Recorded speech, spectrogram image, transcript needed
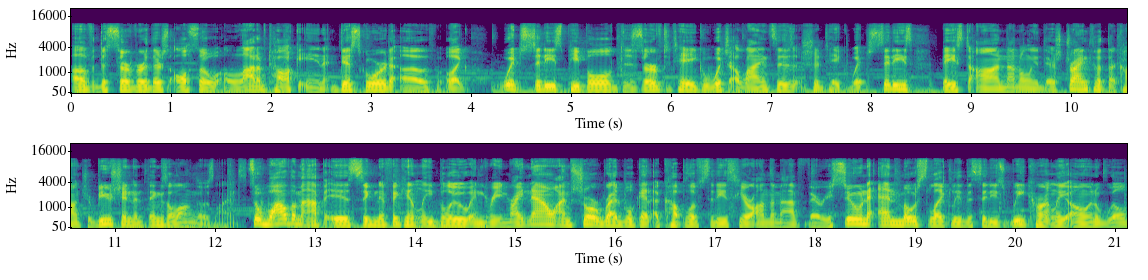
of the server. There's also a lot of talk in discord of like which cities people deserve to take which alliances should take which cities based on not only their strength but their contribution and things along those lines. So while the map is significantly blue and green right now I'm sure red will get a couple of cities here on the map very soon and most likely the cities we currently own will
